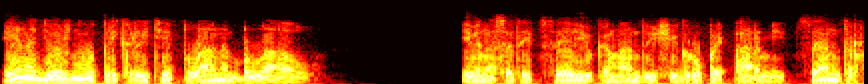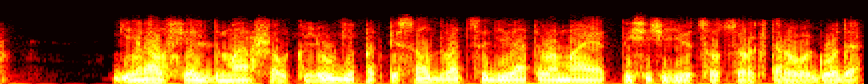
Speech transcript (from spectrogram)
и надежного прикрытия плана «Блау». Именно с этой целью командующий группой армий «Центр» генерал-фельдмаршал Клюге подписал 29 мая 1942 года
